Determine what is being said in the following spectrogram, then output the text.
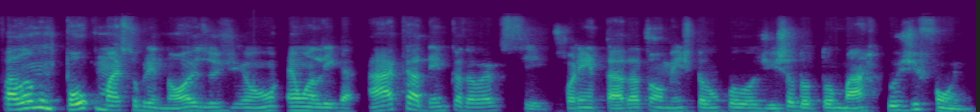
Falando um pouco mais sobre nós, o GEON é uma liga acadêmica da UFC, orientada atualmente pelo oncologista Dr. Marcos Gifone.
